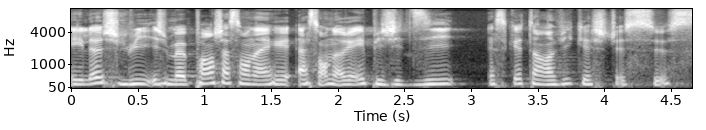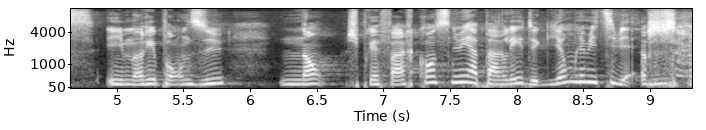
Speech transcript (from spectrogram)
Et là, je lui, je me penche à son oreille, à son oreille puis j'ai dit, est-ce que tu as envie que je te suce Et il m'a répondu, non, je préfère continuer à parler de Guillaume le Vierge.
